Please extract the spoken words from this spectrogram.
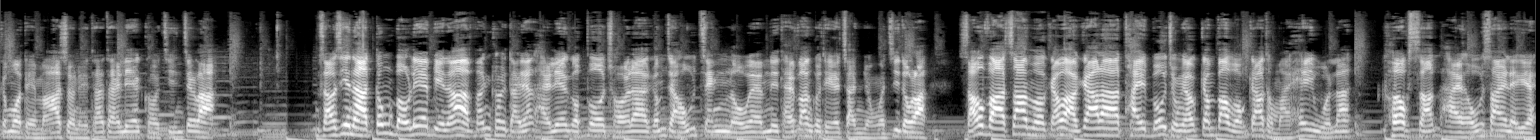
咁我哋馬上嚟睇睇呢一個戰績啦。首先啊，東部呢一邊啊，分區第一係呢一個波賽啦，咁就好正路嘅。咁你睇翻佢哋嘅陣容就知道啦。首發三個九華加啦，替補仲有金巴獲加同埋希活啦，確實係好犀利嘅。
